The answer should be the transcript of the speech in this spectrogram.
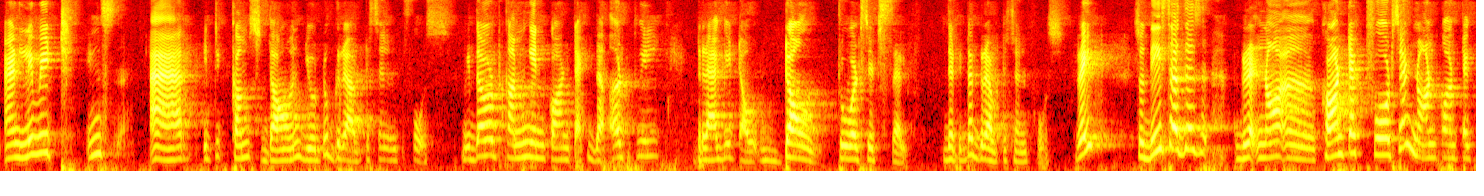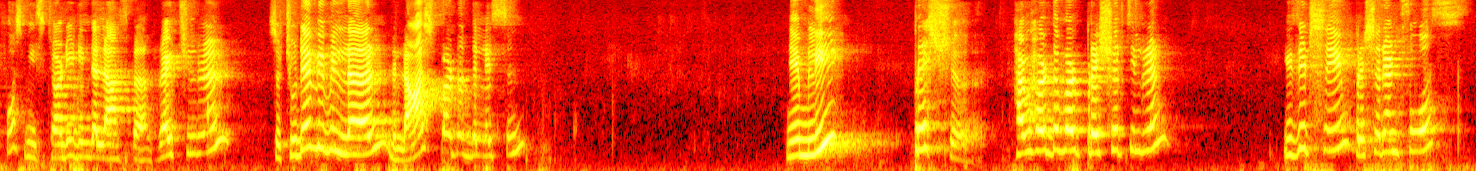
and leave it in air, it comes down due to gravitational force. Without coming in contact, the earth will drag it out down towards itself. That is the gravitational force, right? So these are the uh, contact force and non-contact force we studied in the last class, right children? So today we will learn the last part of the lesson, namely pressure. Have you heard the word pressure children? Is it same pressure and force?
